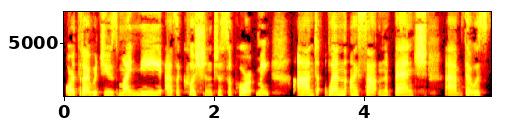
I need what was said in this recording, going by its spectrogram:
or that I would use my knee as a cushion to support me. And when I sat on a bench, um, there was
